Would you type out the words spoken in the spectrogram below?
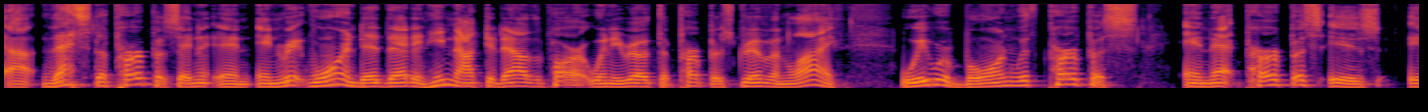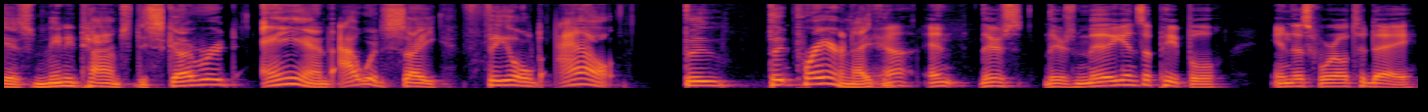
uh, that's the purpose. And, and, and Rick Warren did that, and he knocked it out of the park when he wrote The Purpose Driven Life. We were born with purpose. And that purpose is is many times discovered, and I would say filled out through through prayer, Nathan. Yeah, and there's there's millions of people in this world today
